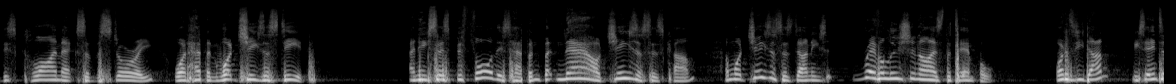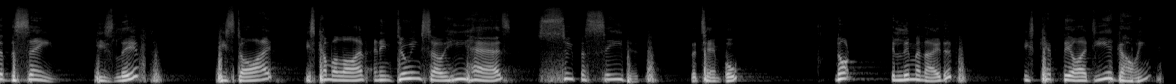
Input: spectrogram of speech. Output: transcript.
this climax of the story, what happened, what Jesus did. And he says, before this happened, but now Jesus has come. And what Jesus has done, he's revolutionized the temple. What has he done? He's entered the scene. He's lived, he's died, he's come alive, and in doing so, he has superseded the temple, not eliminated. He's kept the idea going,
